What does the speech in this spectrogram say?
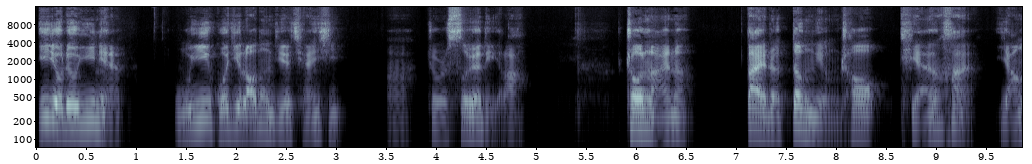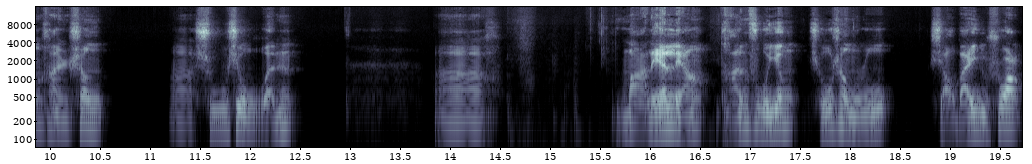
一九六一年五一国际劳动节前夕，啊，就是四月底了，周恩来呢，带着邓颖超、田汉、杨汉生，啊，苏秀文，啊，马连良、谭富英、裘盛如、小白玉霜。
